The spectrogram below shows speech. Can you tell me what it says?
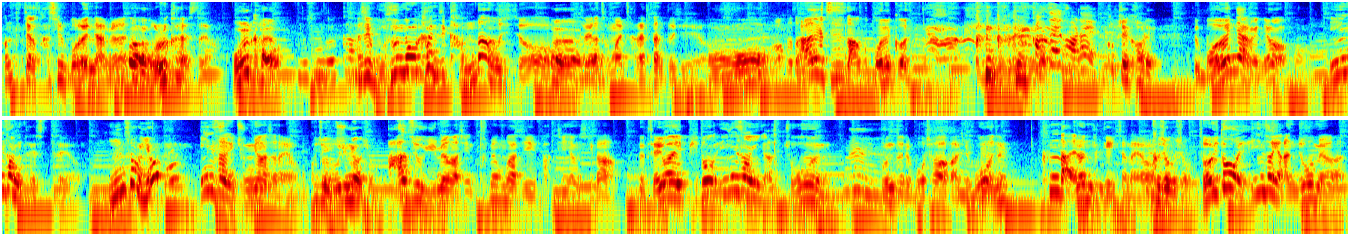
컨텐츠가 사실 뭐였냐면 어. 몰카였어요 몰카요? 무슨 몰카? 사실 무슨 몰카인지 감도 안 오시죠 네, 저희가 네. 정말 잘했다는 뜻이에요 오. 어, 그래서 알려지지도 않고 보냈거든요 그니까, 그니까. 갑자기 가래. 갑자기 가래. 그 뭐였냐면요 어. 인성 테스트예요 인성이요? 인성이 중요하잖아요 그죠, 중요하죠. 아주 유명하신 투명바지 박진영 씨가 그 JYP도 인성이 아주 좋은 음. 분들을 모셔와가지고 음. 큰다 이런 게 있잖아요 그죠, 그죠. 저희도 인성이 안 좋으면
